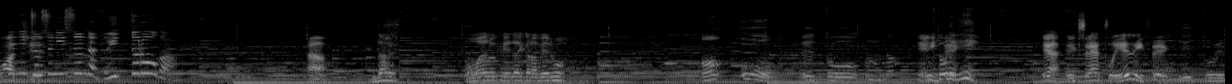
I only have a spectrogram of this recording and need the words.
勝手に助手にすんなと言ったろうが oh, 誰？お前の携帯からメールを。あおうえっとなどれ？Yeah, exactly anything. えっとえっ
